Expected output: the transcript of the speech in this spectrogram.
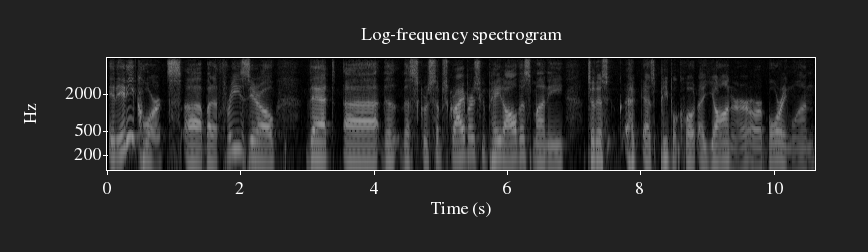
in any courts, uh, but a 3-0 that uh, the the subscribers who paid all this money to this, uh, as people quote, a yawner or a boring one,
